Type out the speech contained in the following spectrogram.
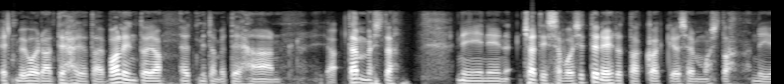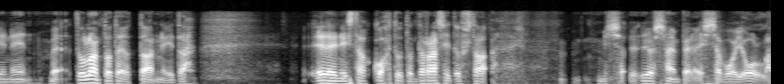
että me voidaan tehdä jotain valintoja, että mitä me tehdään ja tämmöistä, niin, niin chatissa voi sitten ehdottaa kaikkea semmoista, niin, niin me tullaan toteuttaa niitä, ellei niistä ole kohtuutonta rasitusta, missä jossain peleissä voi olla.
